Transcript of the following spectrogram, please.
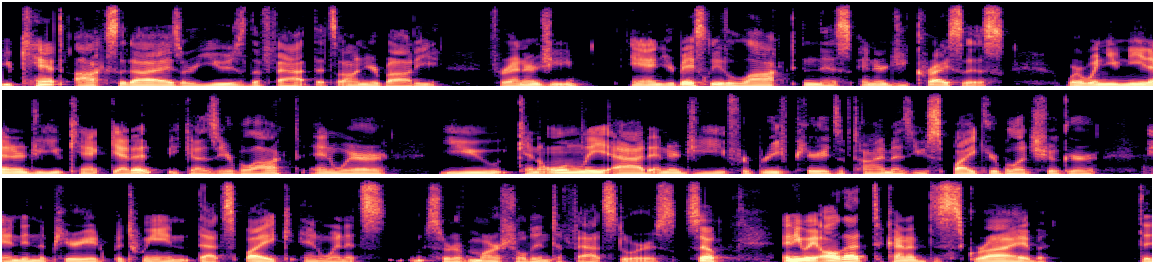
You can't oxidize or use the fat that's on your body for energy. And you're basically locked in this energy crisis where when you need energy, you can't get it because you're blocked, and where you can only add energy for brief periods of time as you spike your blood sugar and in the period between that spike and when it's sort of marshaled into fat stores. So, anyway, all that to kind of describe the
